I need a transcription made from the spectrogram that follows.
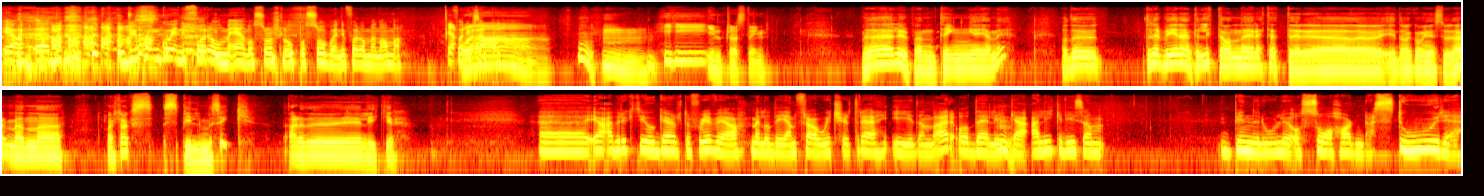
ja. eh, Du, du kan gå inn i forhold med en, og så slå opp, og så gå inn i forhold med en annen. For eksempel. ja. Hmm. Interesting. Men jeg lurer på en ting, Jenny. Og det, det, vi nevnte litt rett etter eh, da vi kom inn i studio her, men eh, hva slags spillmusikk er det du liker? Uh, ja, jeg brukte jo Geralt of Rivia-melodien fra Witcher 3 i den der, og det liker jeg. Jeg liker de som begynner rolig, og så har den der store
